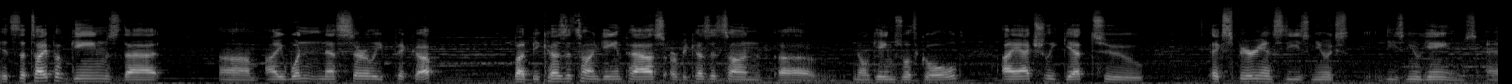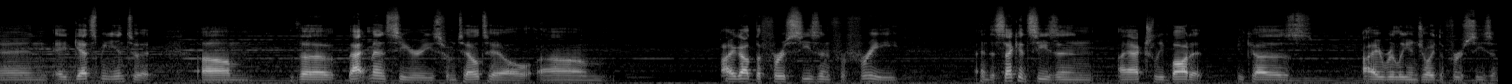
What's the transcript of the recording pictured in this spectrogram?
It's the type of games that um, I wouldn't necessarily pick up, but because it's on Game Pass or because it's on um, you know Games with Gold, I actually get to experience these new these new games, and it gets me into it. Um, the Batman series from Telltale, um, I got the first season for free, and the second season I actually bought it because I really enjoyed the first season.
